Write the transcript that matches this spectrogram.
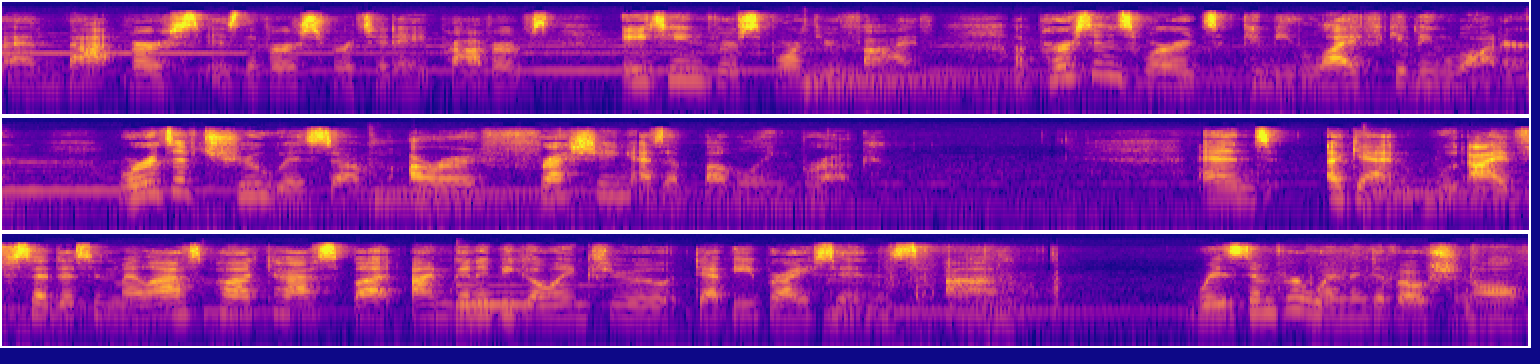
And that verse is the verse for today Proverbs 18, verse 4 through 5. A person's words can be life giving water. Words of true wisdom are refreshing as a bubbling brook. And again, I've said this in my last podcast, but I'm going to be going through Debbie Bryson's um, Wisdom for Women devotional.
